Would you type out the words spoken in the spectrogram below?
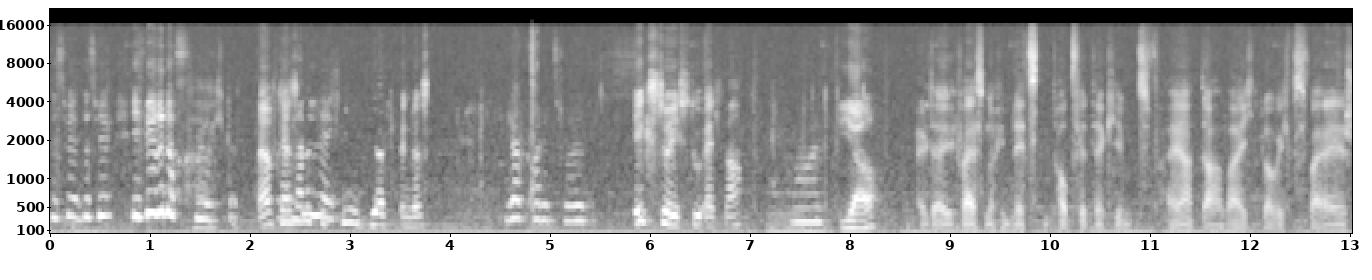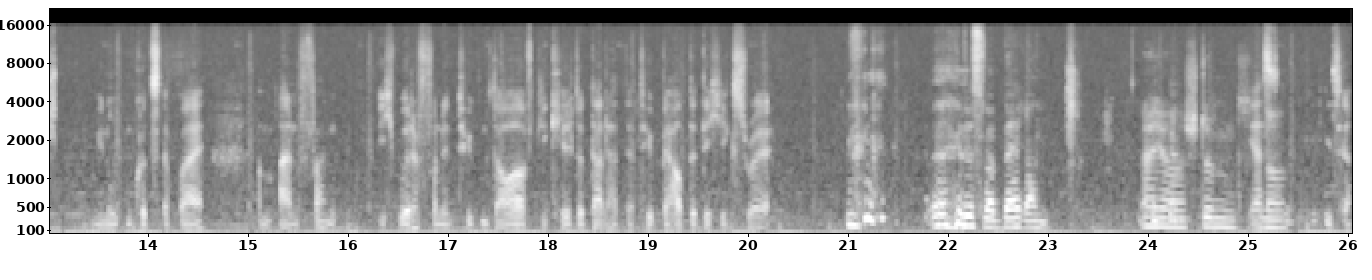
das wäre, das wäre, ich wäre dafür. Ja, auf keinen Fall, dass du hier findest. Ich hab gerade zwölf. X-Rays du etwa? Mann. Ja. Alter, ich weiß noch im letzten Top Attack im 2 da war ich glaube ich zwei Minuten kurz dabei. Am Anfang, ich wurde von den Typen dauerhaft gekillt und dann hat der Typ behauptet, ich X-Ray. das war Beran. Ah ja, stimmt. Ja, Na, so hieß er.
